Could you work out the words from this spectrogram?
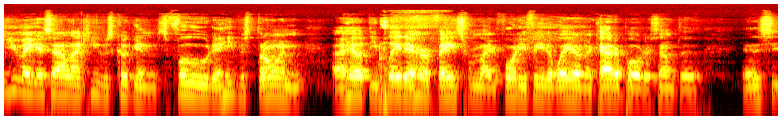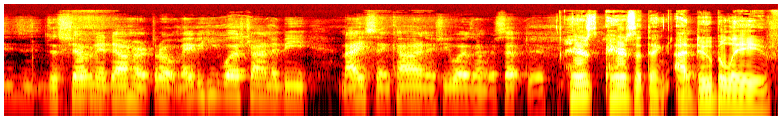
You make it sound like he was cooking food and he was throwing a healthy plate at her face from like forty feet away on a catapult or something, and she's just shoving it down her throat. Maybe he was trying to be nice and kind, and she wasn't receptive. Here's here's the thing. I do believe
